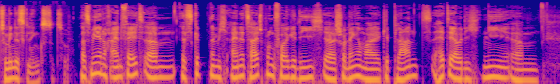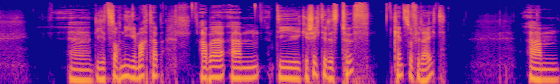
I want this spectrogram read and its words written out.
Zumindest Links dazu. Was mir noch einfällt, ähm, es gibt nämlich eine Zeitsprungfolge, die ich äh, schon länger mal geplant hätte, aber die ich nie, ähm, äh, die ich jetzt doch nie gemacht habe. Aber ähm, die Geschichte des TÜV, kennst du vielleicht? Ähm,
